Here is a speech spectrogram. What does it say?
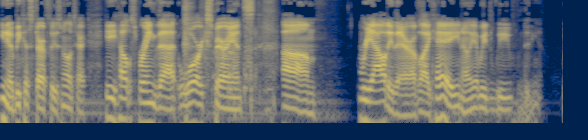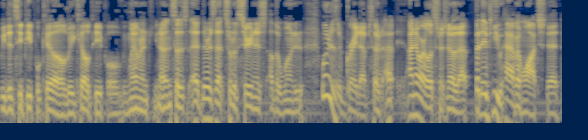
you know, because Starfleet is military. He helps bring that war experience, um, reality there of like, hey, you know, yeah, we, we, we did see people killed. We killed people. We women, you know, and so there's that sort of seriousness of the wounded. Wounded is a great episode. I, I know our listeners know that, but if you haven't watched it,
